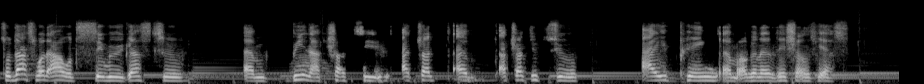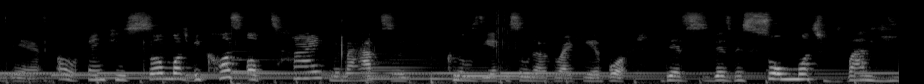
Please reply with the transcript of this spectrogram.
So that's what I would say with regards to um being attractive, attract um, attractive to high paying um, organizations. Yes. Thank you so much. Because of time, we might have to close the episode out right here. But there's there's been so much value,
